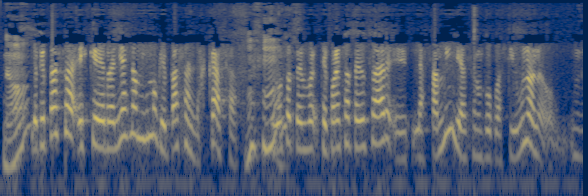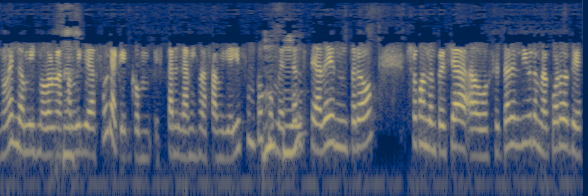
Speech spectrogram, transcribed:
¿No? Lo que pasa es que en realidad es lo mismo que pasa en las casas. Si vos te, pones a pensar, eh, las familias son un poco así. Uno no, no es lo mismo ver una familia de afuera que estar en la misma familia. Y es un poco meterse adentro. Yo cuando empecé a bocetar el libro me acuerdo que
